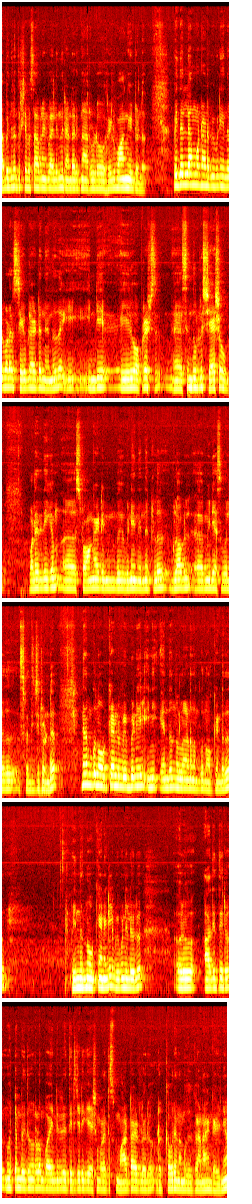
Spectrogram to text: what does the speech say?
ആഭ്യന്തര നിക്ഷേപ സ്ഥാപനങ്ങളിൽ നിന്ന് രണ്ടായിരത്തി നാനൂറ് ഓഹരികൾ വാങ്ങിയിട്ടുണ്ട്. അപ്പോൾ ഇതെല്ലാം കൊണ്ടാണ് വിപണി ഇന്ന് വളരെ സ്റ്റേബിളായിട്ട് നിന്നത്. ഈ ഇന്ത്യ ഈ ഒരു ഓപ്പറേഷൻ സിന്ധൂറിന് ശേഷവും വളരെയധികം സ്ട്രോങ് ആയിട്ട് ഇന്ത്യൻ വിപണിയിൽ നിന്നിട്ടുള്ളത് ഗ്ലോബൽ മീഡിയാസ് പോലെ അത് ശ്രദ്ധിച്ചിട്ടുണ്ട്. ഇനി നമുക്ക് നോക്കേണ്ട വിപണിയിൽ ഇനി എന്തെന്നുള്ളതാണ് നമുക്ക് നോക്കേണ്ടത്. പിന്നെ നോക്കുകയാണെങ്കിൽ വിപണിയിലൊരു ഒരു ആദ്യത്തെ ഒരു നൂറ്റമ്പത് ഇരുന്നൂറോളം പോയിന്റിന്റെ ഒരു തിരിച്ചടിക്ക് ശേഷം വളരെ സ്മാർട്ടായിട്ടുള്ളൊരു റിക്കവറി നമുക്ക് കാണാൻ കഴിഞ്ഞു.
